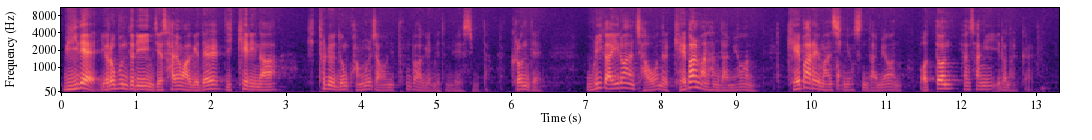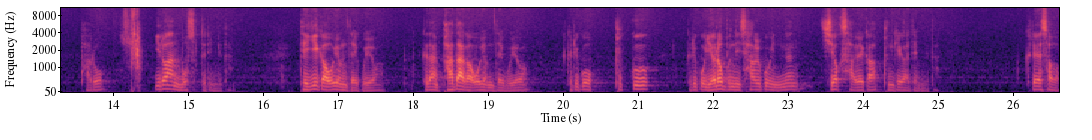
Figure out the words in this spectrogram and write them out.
미래 여러분들이 이제 사용하게 될 니켈이나 히토리오 등 광물 자원이 풍부하게 매장되어 있습니다. 그런데 우리가 이러한 자원을 개발만 한다면, 개발에만 신경 쓴다면 어떤 현상이 일어날까요? 바로 이러한 모습들입니다. 대기가 오염되고요. 그 다음 바다가 오염되고요. 그리고 북극, 그리고 여러분이 살고 있는 지역 사회가 붕괴가 됩니다. 그래서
